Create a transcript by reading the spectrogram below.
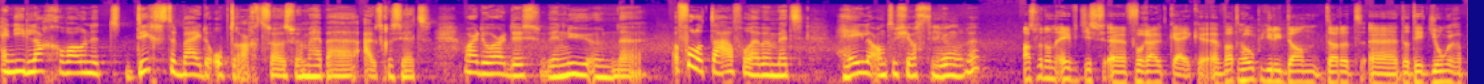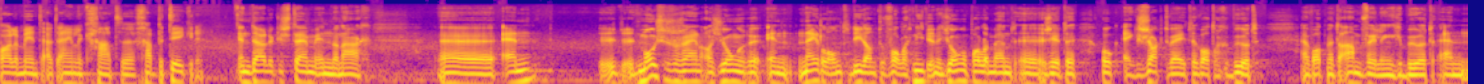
En die lag gewoon het dichtste bij de opdracht, zoals we hem hebben uitgezet. Waardoor dus we nu een, uh, een volle tafel hebben met hele enthousiaste jongeren. Als we dan eventjes uh, vooruitkijken, uh, wat hopen jullie dan dat, het, uh, dat dit jongerenparlement uiteindelijk gaat, gaat betekenen? Een duidelijke stem in Den Haag. en het, het, mooiste zou zijn als jongeren in Nederland, die dan toevallig niet in het jongerenparlement zitten, ook exact weten wat er gebeurt. En wat met de aanbevelingen gebeurt. En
